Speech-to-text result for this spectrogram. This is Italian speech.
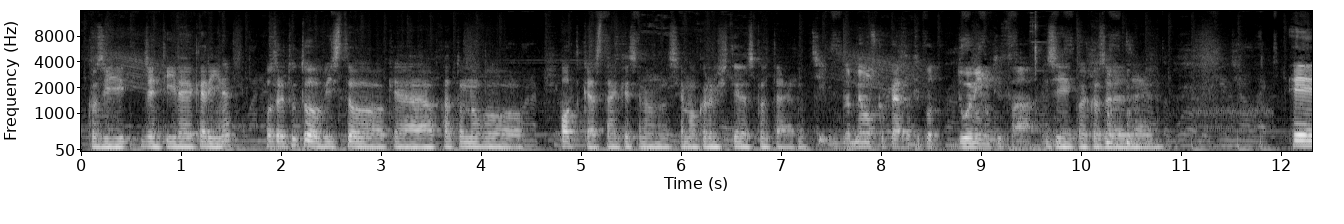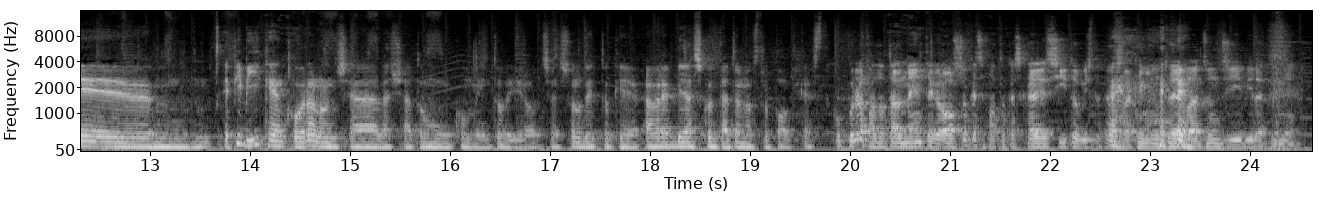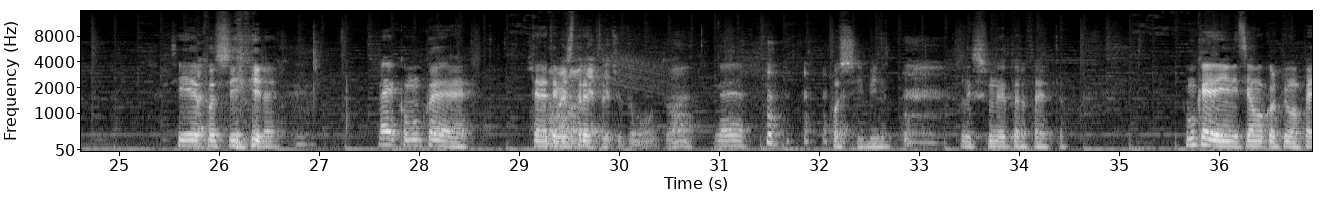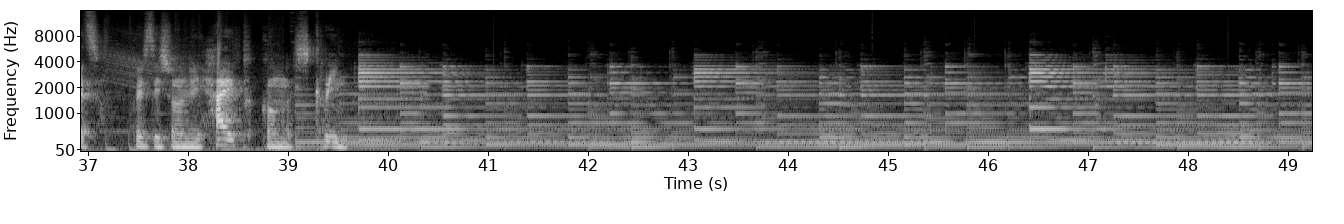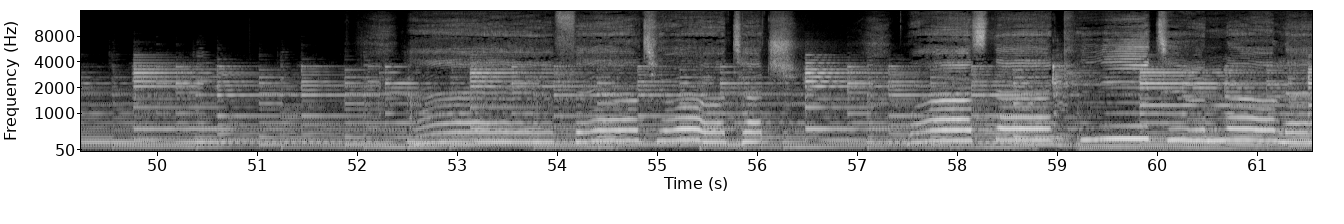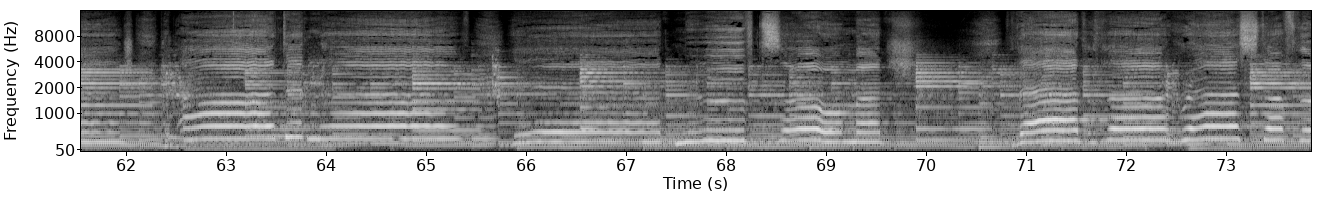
così gentile e carina. Oltretutto ho visto che ha fatto un nuovo podcast, anche se non siamo ancora riusciti ad ascoltarlo. Sì, l'abbiamo scoperto tipo due minuti fa. Sì, qualcosa del genere. E, e PB che ancora non ci ha lasciato un commento vero, cioè solo detto che avrebbe ascoltato il nostro podcast. Oppure l'ha fatto talmente grosso che ci ha fatto cascare il sito visto che da qualche minuto era raggiungibile. Quindi Sì, è Beh. possibile. Beh, comunque tenetevi non gli è stretti. piaciuto molto. Eh? Eh, possibile. Nessuno è perfetto. Comunque iniziamo col primo pezzo. Questi sono gli Hype con Scream. The key to a knowledge that I didn't have. It moved so much that the rest of the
